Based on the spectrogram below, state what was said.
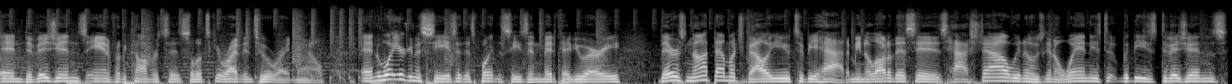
and divisions and for the conferences. So let's get right into it right now. And what you're going to see is at this point in the season, mid February, there's not that much value to be had. I mean, a lot of this is hashed out. We know who's going to win these with these divisions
